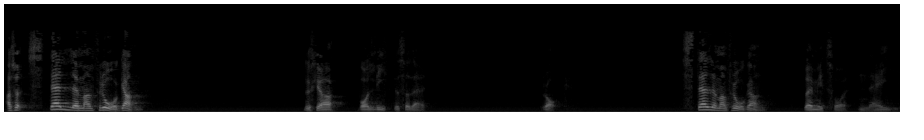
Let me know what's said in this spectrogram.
Alltså ställer man frågan nu ska jag vara lite sådär rak. Ställer man frågan då är mitt svar nej.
